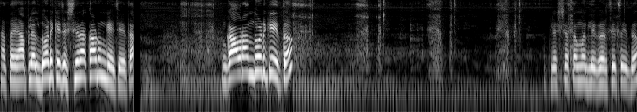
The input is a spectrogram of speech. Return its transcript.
आता हे आपल्याला दोडक्याच्या शिरा काढून घ्यायच्या आहेत गावरान दोडके येतं आपल्या शेतामधले घरचेच इथं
